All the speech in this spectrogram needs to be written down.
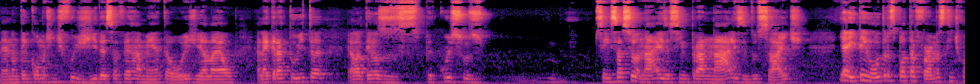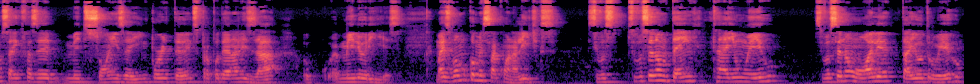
Né? Não tem como a gente fugir dessa ferramenta hoje. Ela é, ela é gratuita ela tem os recursos sensacionais assim para análise do site. E aí tem outras plataformas que a gente consegue fazer medições aí importantes para poder analisar melhorias. Mas vamos começar com Analytics. Se você, se você não tem, tá aí um erro. Se você não olha, tá aí outro erro.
